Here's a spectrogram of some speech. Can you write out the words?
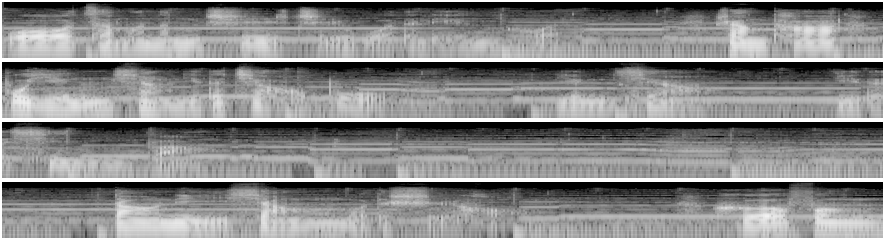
我怎么能制止我的灵魂？让它不影响你的脚步，影响你的心房。当你想我的时候，和风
